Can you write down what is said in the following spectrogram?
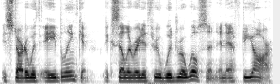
It started with Abe Lincoln, accelerated through Woodrow Wilson and FDR,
